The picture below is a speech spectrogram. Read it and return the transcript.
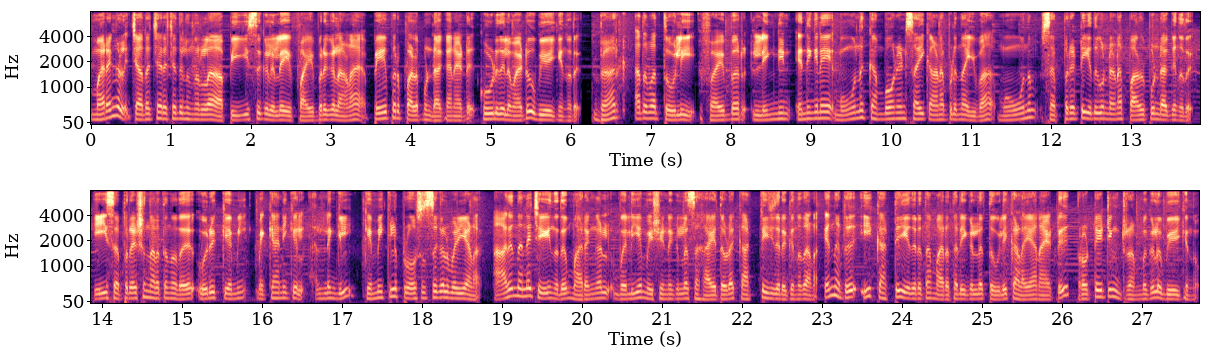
മരങ്ങൾ ചതച്ചരച്ചതിൽ നിന്നുള്ള പീസുകളിലെ ഫൈബറുകളാണ് പേപ്പർ പൾപ്പ് ഉണ്ടാക്കാനായിട്ട് കൂടുതലുമായിട്ട് ഉപയോഗിക്കുന്നത്. ബാർക്ക് അഥവാ തൊലി ഫൈബർ ലിഗ്നിൻ എന്നിങ്ങനെ മൂന്ന് കമ്പോണൻസ് ആയി കാണപ്പെടുന്ന ഇവ മൂന്നും സെപ്പറേറ്റ് ചെയ്തുകൊണ്ടാണ് പൾപ്പ് ഉണ്ടാക്കുന്നത് ഈ സെപ്പറേഷൻ നടത്തുന്നത് ഒരു കെമി മെക്കാനിക്കൽ അല്ലെങ്കിൽ കെമിക്കൽ പ്രോസസ്സുകൾ വഴിയാണ്. ആദ്യം തന്നെ ചെയ്യുന്നത് മരങ്ങൾ വലിയ മെഷീനുകളുടെ സഹായത്തോടെ കട്ട് ചെയ്തെടുക്കുന്നതാണ്. എന്നിട്ട് ഈ കട്ട് ചെയ്തെടുത്ത മരത്തടികളുടെ തൊലി കളയാനായിട്ട് റൊട്ടേറ്റിംഗ് ഡ്രമ്മുകൾ ഉപയോഗിക്കുന്നു.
